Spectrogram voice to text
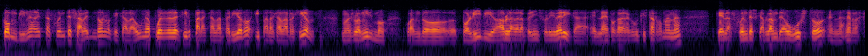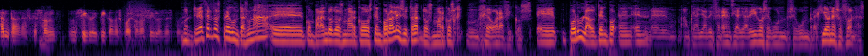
combinar estas fuentes sabiendo lo que cada una puede decir para cada periodo y para cada región. No es lo mismo cuando Polibio habla de la península ibérica en la época de la conquista romana que las fuentes que hablan de Augusto en las guerras cántabras, que son un siglo y pico después o dos siglos después. Bueno, te voy a hacer dos preguntas. Una eh, comparando dos marcos temporales y otra dos marcos geográficos. Eh, por un lado, eh, aunque haya diferencia, ya digo, según, según regiones o zonas,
